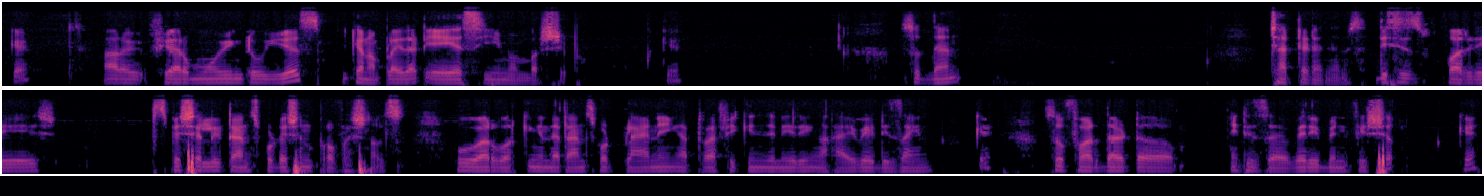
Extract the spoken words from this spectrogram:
okay? Or if you are moving to US you can apply that ASCE membership okay? So then chartered engineers. This is for the specially transportation professionals who are working in the transport planning or traffic engineering or highway design okay? So for that uh, it is uh, very beneficial okay?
